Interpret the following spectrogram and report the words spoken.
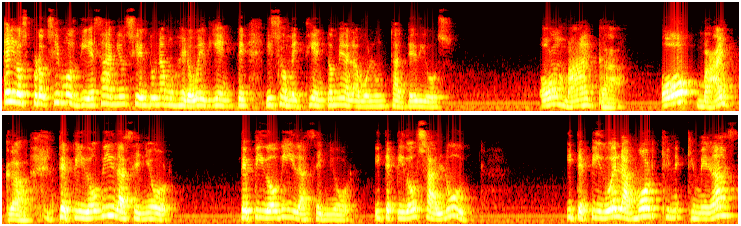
en los próximos 10 años siendo una mujer obediente y sometiéndome a la voluntad de Dios. Oh my God. Oh my God, te pido vida, Señor. Te pido vida, Señor. Y te pido salud. Y te pido el amor que, que me das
